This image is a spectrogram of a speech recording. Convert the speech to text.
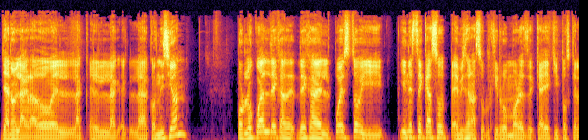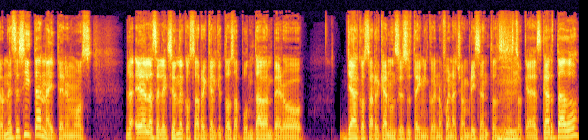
ya no le agradó la, condición. Por lo cual deja, deja el puesto y, y, en este caso empiezan a surgir rumores de que hay equipos que lo necesitan. Ahí tenemos... era la selección de Costa Rica el que todos apuntaban, pero ya Costa Rica anunció su técnico y no fue Nacho Ambriz, entonces esto queda descartado.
